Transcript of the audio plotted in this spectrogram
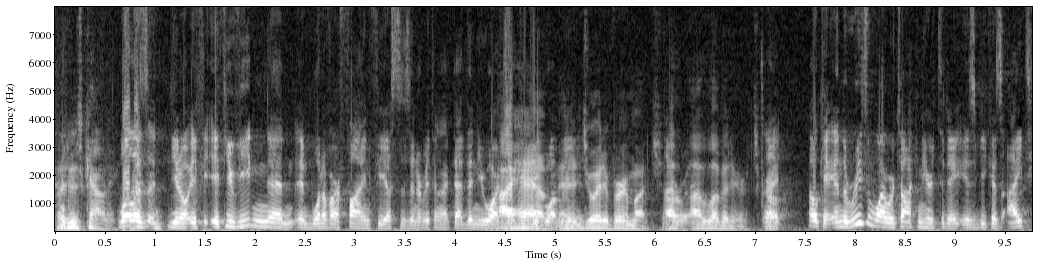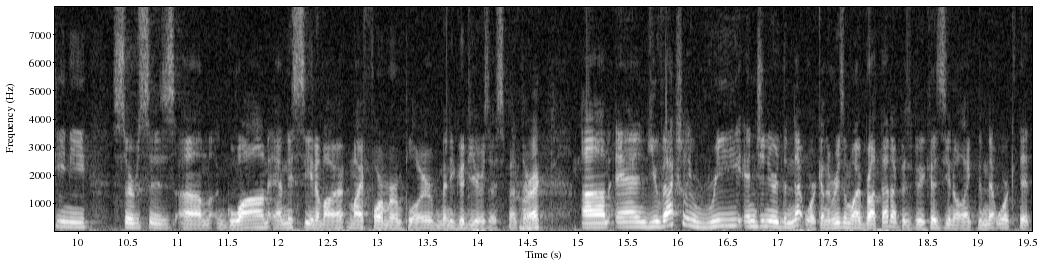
But who's counting? well, as a, you know, if, if you've eaten in, in one of our fine fiestas and everything like that, then you are I have and enjoyed it very much. I, right. I love it here. It's great. Okay, and the reason why we're talking here today is because IT&E services um, Guam and the CNMI, my former employer. Many good years I spent Correct. there. Um, and you've actually re-engineered the network. And the reason why I brought that up is because you know, like the network that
